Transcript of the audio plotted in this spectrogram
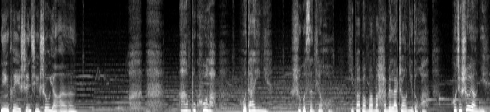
您可以申请收养安安。安安不哭了，我答应你，如果三天后你爸爸妈妈还没来找你的话，我就收养你。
